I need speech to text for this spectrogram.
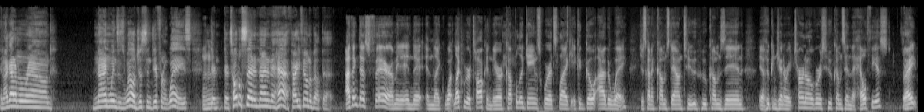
and I got them around nine wins as well, just in different ways. Mm-hmm. Their, their total set at nine and a half. How are you feeling about that? I think that's fair. I mean, in the and like what like we were talking, there are a couple of games where it's like it could go either way. Just kind of comes down to who comes in, you know, who can generate turnovers, who comes in the healthiest, Yeah. right?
